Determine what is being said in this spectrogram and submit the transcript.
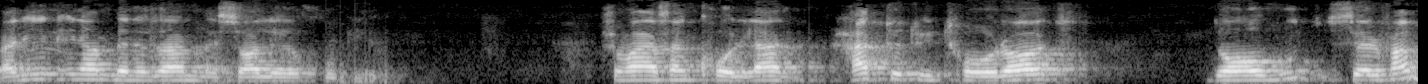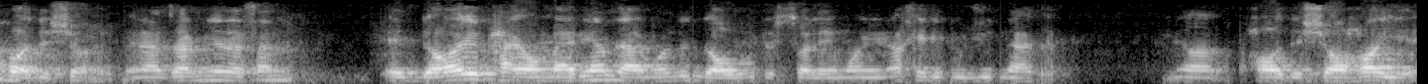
ولی این اینم به نظرم مثال خوبیه. شما اصلا کلا حتی توی تورات داوود صرفا پادشاهه. به نظر میاد اصلا ادعای پیامبری هم در مورد داوود و سلیمان اینا خیلی وجود نداره. اینا پادشاه های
